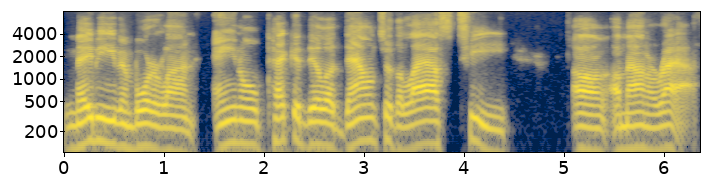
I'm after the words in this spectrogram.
maybe even borderline anal peccadilla down to the last T uh, amount of wrath.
